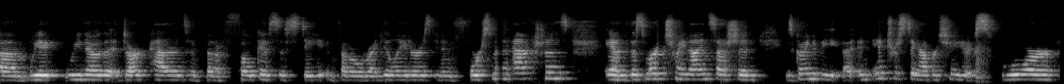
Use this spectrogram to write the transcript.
Um, we, we know that dark patterns have been a focus of state and federal regulators in enforcement actions. And this March 29 session is going to be a, an interesting opportunity to explore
